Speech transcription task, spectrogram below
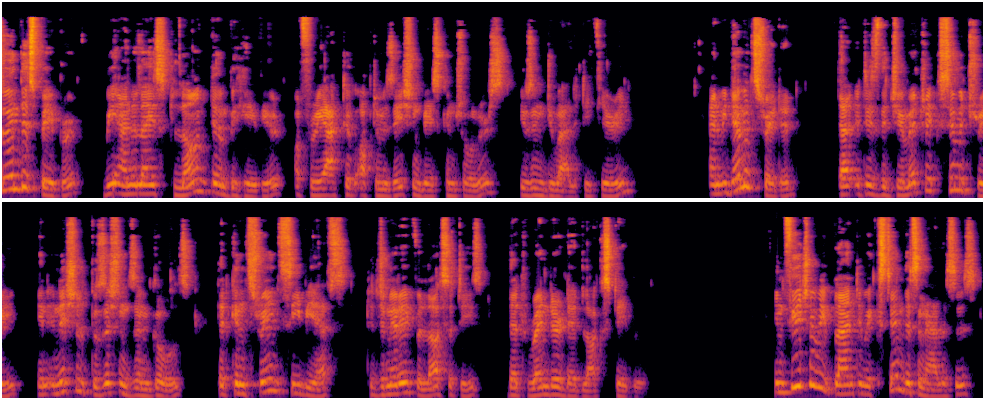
So in this paper, we analyzed long-term behavior of reactive optimization-based controllers using duality theory, and we demonstrated that it is the geometric symmetry in initial positions and goals that constrains CBFs to generate velocities that render deadlock stable. In future, we plan to extend this analysis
